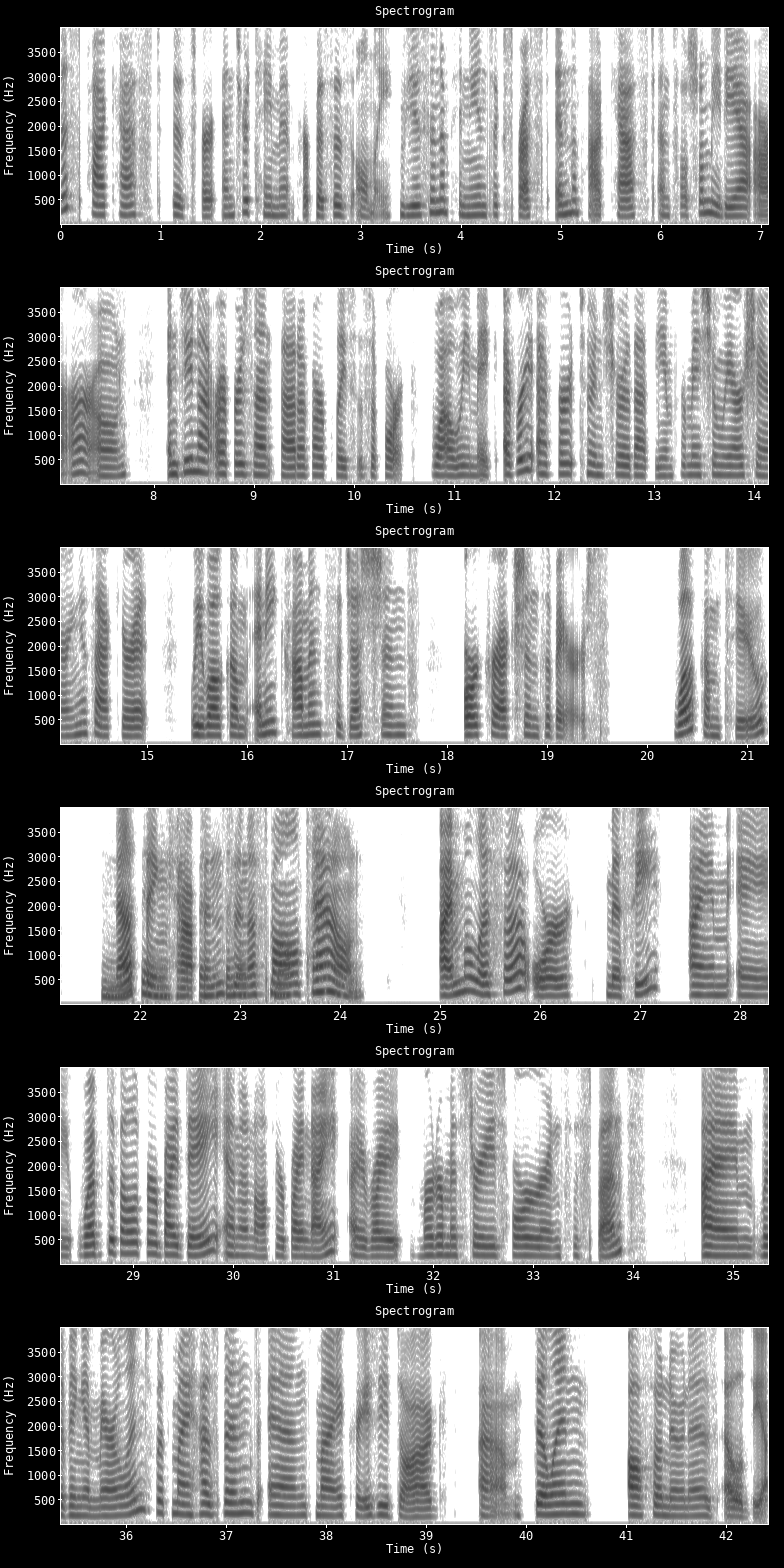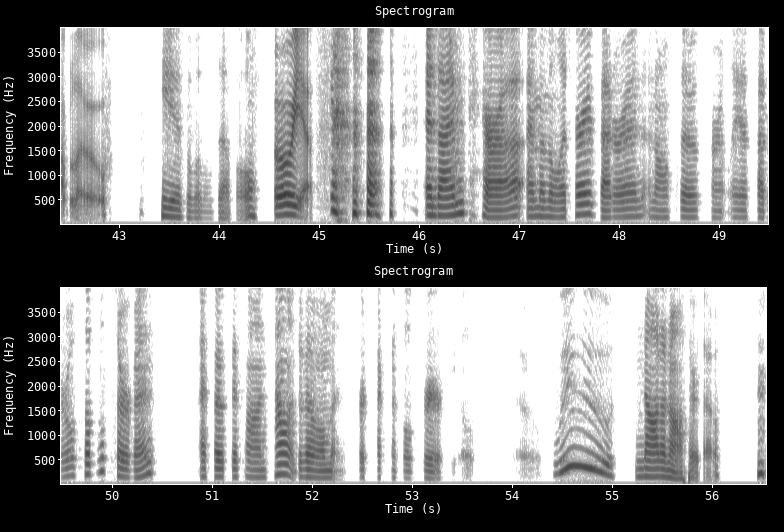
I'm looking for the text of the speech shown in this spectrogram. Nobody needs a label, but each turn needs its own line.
This podcast is for entertainment purposes only. Views and opinions expressed in the podcast and social media are our own and do not represent that of our places of work. While we make every effort to ensure that the information we are sharing is accurate, we welcome any comments, suggestions, or corrections of errors. Welcome to Nothing, Happens in a Small Town. I'm Melissa or Missy. I am a web developer by day and an author by night. I write murder mysteries, horror, and suspense. I'm living in Maryland with my husband and my crazy dog, um, Dylan, also known as El Diablo.
He is a little devil.
Oh, yes.
and I'm Tara. I'm a military veteran and also currently a federal civil servant. I focus on talent development for technical career fields. So, woo! Not an author, though.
